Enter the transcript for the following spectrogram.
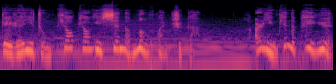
给人一种飘飘欲仙的梦幻之感。而影片的配乐。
